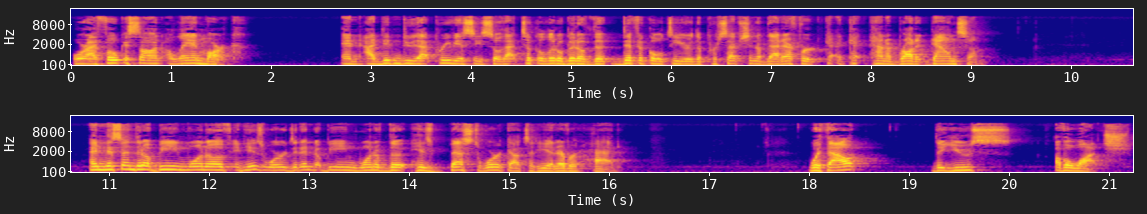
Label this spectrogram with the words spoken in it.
Or I focused on a landmark and I didn't do that previously, so that took a little bit of the difficulty or the perception of that effort, kind of brought it down some. And this ended up being one of, in his words, it ended up being one of the his best workouts that he had ever had. Without the use of a watch,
